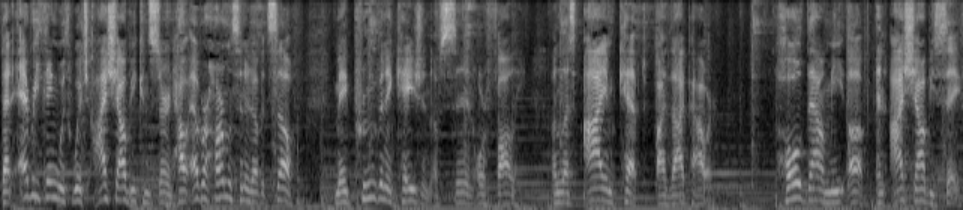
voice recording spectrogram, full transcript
that everything with which I shall be concerned, however harmless in and of itself, may prove an occasion of sin or folly, unless I am kept by thy power. Hold thou me up, and I shall be safe.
